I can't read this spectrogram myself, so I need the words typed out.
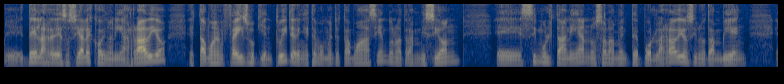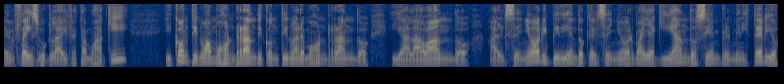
eh, de las redes sociales Coinonías Radio. Estamos en Facebook y en Twitter. En este momento estamos haciendo una transmisión eh, simultánea, no solamente por la radio, sino también en Facebook Live. Estamos aquí y continuamos honrando y continuaremos honrando y alabando al Señor y pidiendo que el Señor vaya guiando siempre el ministerio,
